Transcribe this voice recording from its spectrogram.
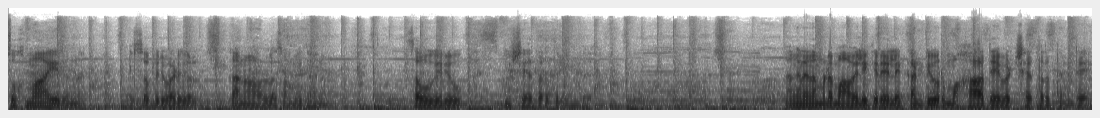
സുഖമായി ഇരുന്ന് ഉത്സവ പരിപാടികൾ കാണാനുള്ള സംവിധാനം സൗകര്യവും ഈ ക്ഷേത്രത്തിലുണ്ട്. അങ്ങനെ നമ്മുടെ മാവേലിക്കരയിലെ കണ്ടിയൂർ മഹാദേവ ക്ഷേത്രത്തിന്റെ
